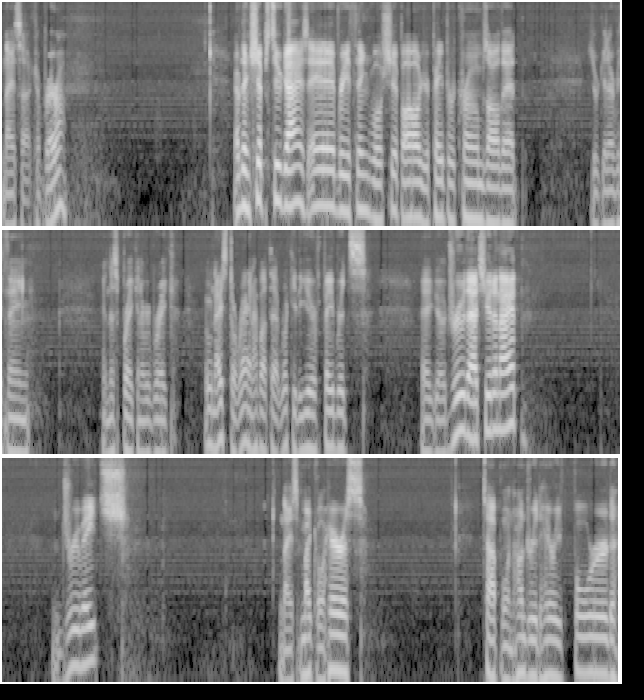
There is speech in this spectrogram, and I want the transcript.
Nice uh, Cabrera. Everything ships too, guys. Everything will ship. All your paper, chromes, all that. You'll get everything in this break and every break. Oh, nice Duran. How about that? Rookie of the Year favorites. There you go. Drew, that's you tonight. Drew H. Nice Michael Harris. Top 100, Harry Ford.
